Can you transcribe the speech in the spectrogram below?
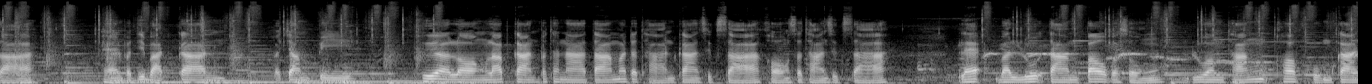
ษา แผนปฏิบัติการประจำปี เพื่อรองรับการพัฒนาตามมาตรฐานการศึกษาของสถานศึกษา และบรรลุตามเป้าประสงค์ รวมทั้งครอบคลุมการ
